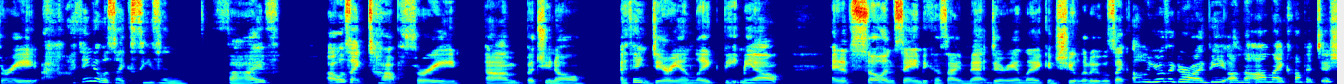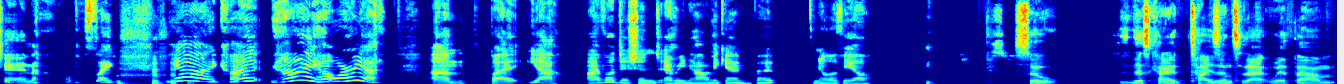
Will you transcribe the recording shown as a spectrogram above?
three. I think it was like season five. I was like top three. Um, but you know, I think Darienne Lake beat me out. And it's so insane because I met Darienne Lake and she literally was like, Oh, you're the girl I beat on the online competition. I was like, Yeah, hi, how are you? Um, but yeah, I've auditioned every now and again, but no avail. So this kind of ties into that with um,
